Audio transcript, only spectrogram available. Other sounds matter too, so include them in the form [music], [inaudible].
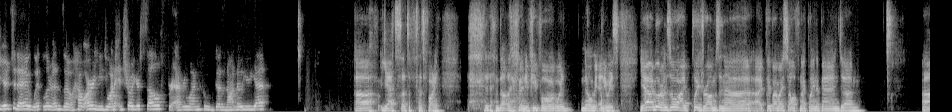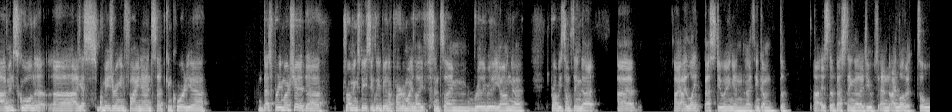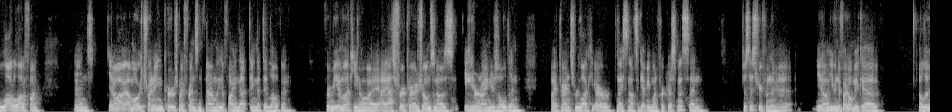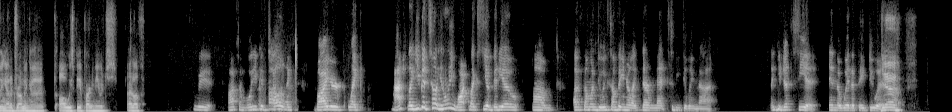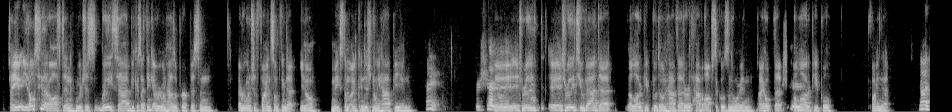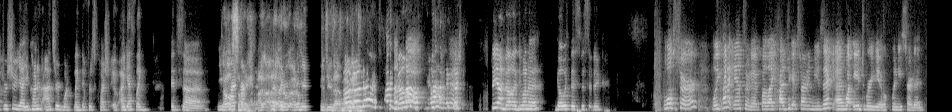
here today with Lorenzo. How are you? Do you want to intro yourself for everyone who does not know you yet? Uh, yes, that's that's funny. [laughs] not that many people would know me. Anyways, yeah, I'm Lorenzo. I play drums and uh, I play by myself and I play in a band. Um, I'm in school, uh, I guess, majoring in finance at Concordia. That's pretty much it. Uh, drumming's basically been a part of my life since I'm really, really young. Uh, probably something that uh, I, I, like best doing, and I think I'm the uh, it's the best thing that I do, and I love it. It's a lot, a lot of fun, and you know, I, am always trying to encourage my friends and family to find that thing that they love. And for me, I'm lucky. You know, I, I asked for a pair of drums when I was eight or nine years old, and my parents were lucky or nice enough to get me one for Christmas, and just history from there. You know, even if I don't make a a living out of drumming uh, always be a part of me, which I love. Sweet, awesome. Well, you could tell [laughs] like by your like, like you could tell. You know when you watch like see a video um of someone doing something and you're like they're meant to be doing that. Like you just see it in the way that they do it. Yeah. I, you don't see that often, which is really sad because I think everyone has a purpose and everyone should find something that, you know, makes them unconditionally happy and right for sure. It, it's really it's really too bad that a lot of people don't have that or have obstacles in the way, and I hope that sure. a lot of people find that. No, for sure. Yeah, you kind of answered one like the first question. I guess like it's uh. You oh, sorry. [laughs] I, I, I, don't I don't mean to do that. No, no, no. It's fine, Bella. No, so yeah, Bella, do you want to go with this specific? Well, sure. Well, you kind of answered it, but like, how did you get started in music, and what age were you when you started?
